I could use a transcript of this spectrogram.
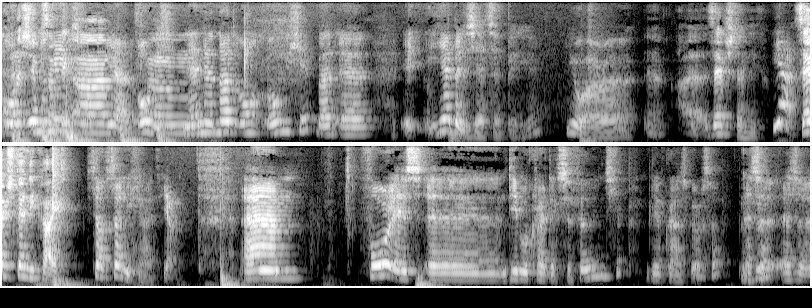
ownership, something. ondernemerschap. Um, Ja, ownership. um, Nee, no, not own- ownership, but uh, jij bent een ZZP'er. You are, uh, uh, selbstständig. ja, Selbstständigkeit. zelfstandigheid, ja. Um, four is uh, democratic civilianship, democratisch burgerschap. As a, as a,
